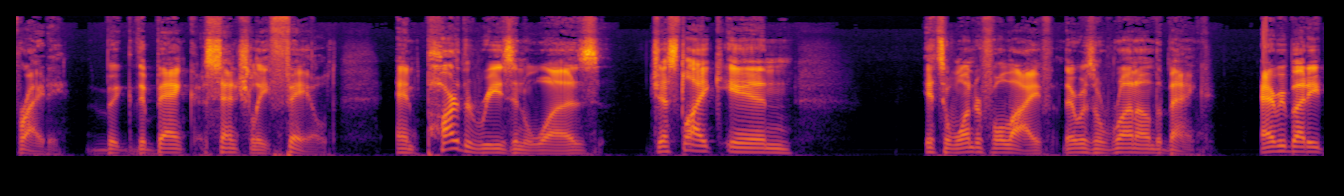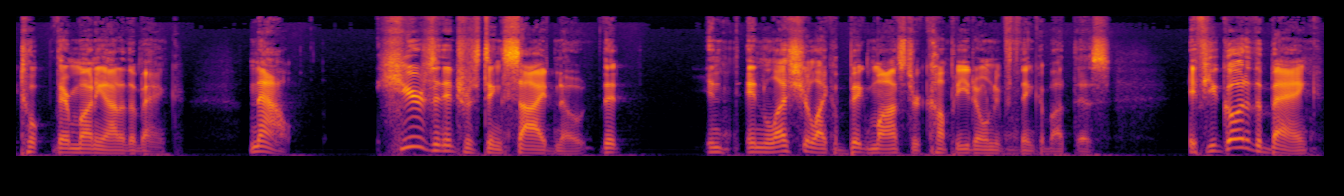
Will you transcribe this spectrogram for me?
Friday. The bank essentially failed, and part of the reason was just like in It's a Wonderful Life, there was a run on the bank. Everybody took their money out of the bank. Now, here's an interesting side note that in, unless you're like a big monster company, you don't even think about this. If you go to the bank,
